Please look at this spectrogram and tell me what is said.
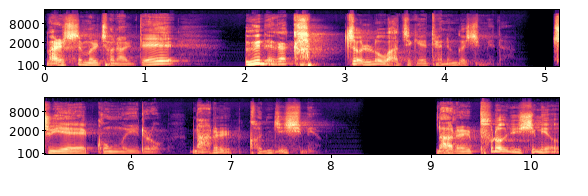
말씀을 전할 때 은혜가 갑절로 와지게 되는 것입니다. 주의 공의로 나를 건지시며 나를 풀어 주시며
